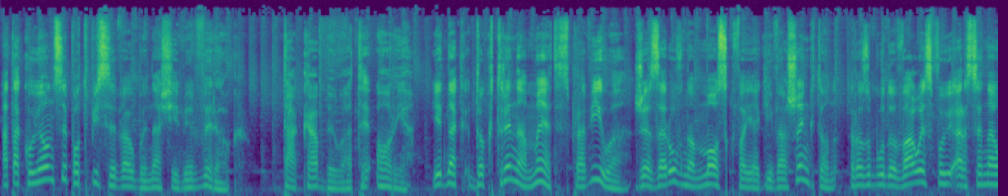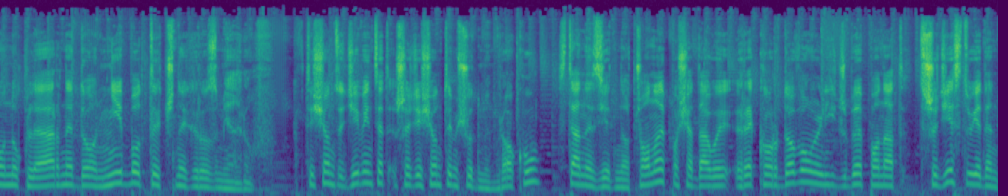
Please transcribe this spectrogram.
atakujący podpisywałby na siebie wyrok. Taka była teoria. Jednak doktryna MED sprawiła, że zarówno Moskwa, jak i Waszyngton rozbudowały swój arsenał nuklearny do niebotycznych rozmiarów. W 1967 roku Stany Zjednoczone posiadały rekordową liczbę ponad 31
